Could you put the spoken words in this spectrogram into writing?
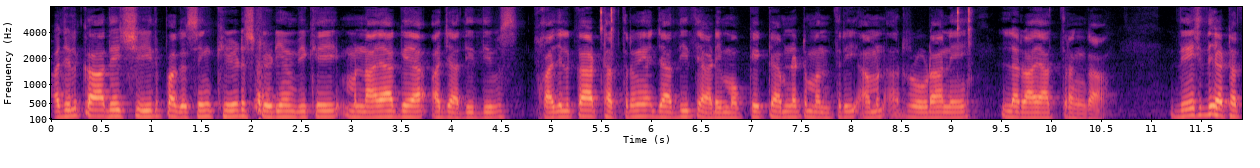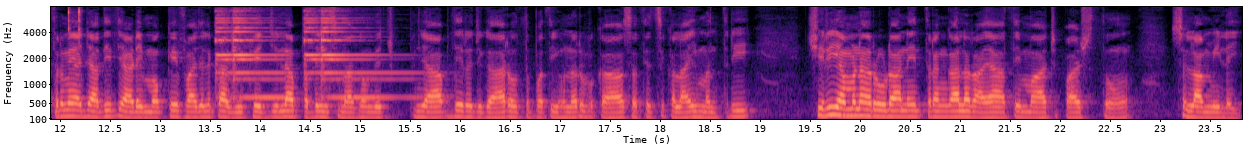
ਫਾਜ਼ਿਲਕਾ ਦੇ ਸ਼ਹੀਦ ਭਗਤ ਸਿੰਘ ਖੇਡ ਸਟੇਡੀਅਮ ਵਿਖੇ ਮਨਾਇਆ ਗਿਆ ਆਜ਼ਾਦੀ ਦਿਵਸ। ਫਾਜ਼ਿਲਕਾ 78ਵੇਂ ਆਜ਼ਾਦੀ ਦਿਹਾੜੇ ਮੌਕੇ ਕੈਬਨਿਟ ਮੰਤਰੀ ਅਮਨ ਅਰੋੜਾ ਨੇ ਲਹਿਰਾਇਆ ਤਿਰੰਗਾ। ਦੇਸ਼ ਦੇ 78ਵੇਂ ਆਜ਼ਾਦੀ ਦਿਹਾੜੇ ਮੌਕੇ ਫਾਜ਼ਿਲਕਾ ਵਿਖੇ ਜ਼ਿਲ੍ਹਾ ਪੱਧਰੀ ਸਮਾਗਮ ਵਿੱਚ ਪੰਜਾਬ ਦੇ ਰੁਜ਼ਗਾਰ, ਉਤਪਤੀ, ਹੁਨਰ, ਵਿਕਾਸ ਅਤੇ ਸਿਖਲਾਈ ਮੰਤਰੀ ਸ਼੍ਰੀ ਅਮਨ ਅਰੋੜਾ ਨੇ ਤਿਰੰਗਾ ਲਹਿਰਾਇਆ ਅਤੇ ਮਾਰਚ ਪਾਸਟ ਤੋਂ ਸਲਾਮੀ ਲਈ।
